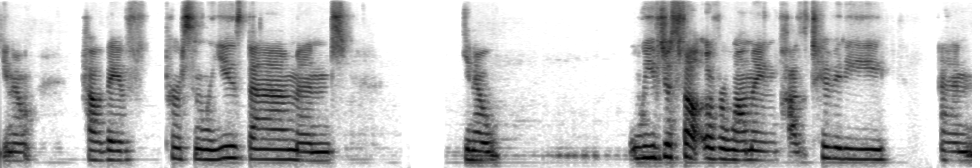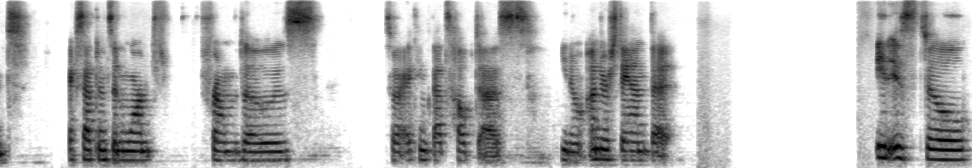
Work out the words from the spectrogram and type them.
you know how they've personally used them. And you know we've just felt overwhelming positivity and acceptance and warmth from those. So i think that's helped us you know understand that it is still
